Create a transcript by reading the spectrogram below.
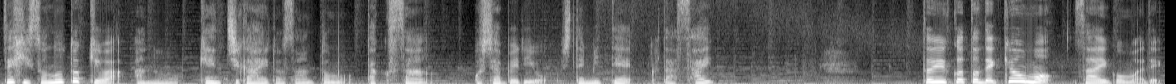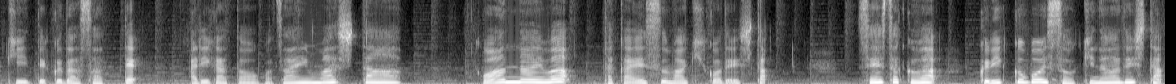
ぜひその時はあの現地ガイドさんともたくさんおしゃべりをしてみてください。ということで今日も最後まで聞いてくださってありがとうございました。ご案内は高江須真紀子でした。制作はクリックボイス沖縄でした。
